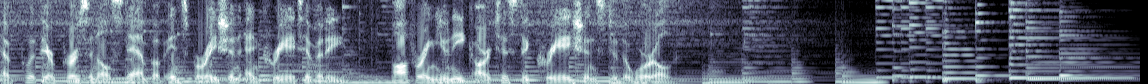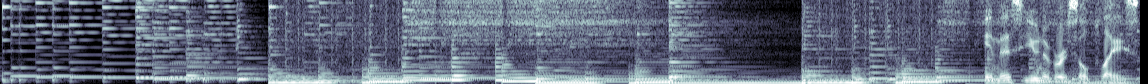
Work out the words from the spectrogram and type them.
have put their personal stamp of inspiration and creativity, offering unique artistic creations to the world. In this universal place,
